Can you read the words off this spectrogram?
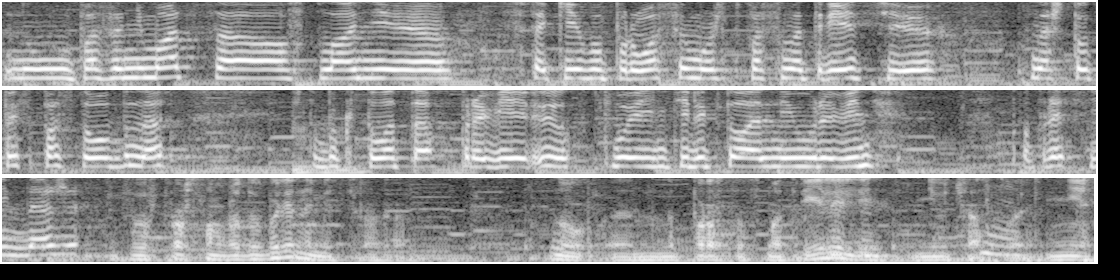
Ну, позаниматься в плане всякие вопросы, может, посмотреть, э, на что ты способна, чтобы кто-то проверил твой интеллектуальный уровень, попросить даже. Вы в прошлом году были на мисс Кировоград? Ну, э, просто смотрели или не участвовали? Не.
